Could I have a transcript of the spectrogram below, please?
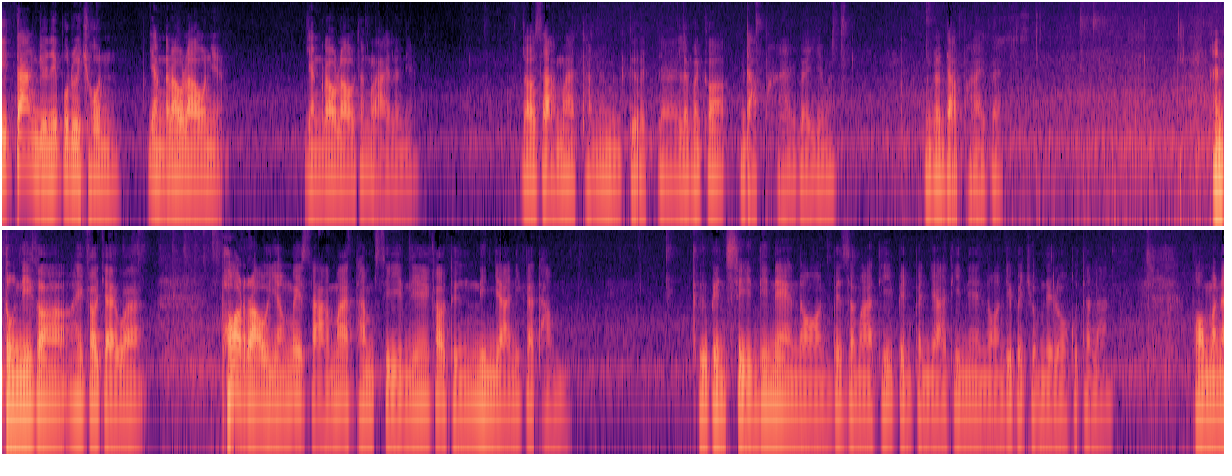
ที่ตั้งอยู่ในปุถุชนอย่างเราเราเนี่ย อย่างเราเราทั้งหลายเราเนี่ยเราสามารถทำให้มันเกิดได้ แล้วมันก็ดับหายไปใช่ไหมมันก็ดับหายไป อันตรงนี้ก็ให้เข้าใจว่า เพราะเรายังไม่สามารถทำศีลนี้ให้เข้าถึงนิญญานิกธรรม คือเป็นศีลที่แน่นอน เป็นสมาธิเป็นปัญญาที่แน่นอนที่ประชุมในโลกุตละพอมาน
